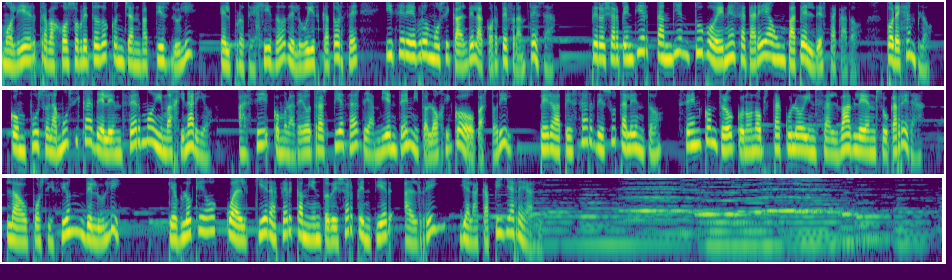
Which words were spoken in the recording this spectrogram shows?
Molière trabajó sobre todo con Jean-Baptiste Lully, el protegido de Luis XIV y cerebro musical de la corte francesa. Pero Charpentier también tuvo en esa tarea un papel destacado. Por ejemplo, compuso la música del enfermo imaginario, así como la de otras piezas de ambiente mitológico o pastoril. Pero a pesar de su talento, se encontró con un obstáculo insalvable en su carrera, la oposición de Lully, que bloqueó cualquier acercamiento de Charpentier al rey y a la capilla real.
